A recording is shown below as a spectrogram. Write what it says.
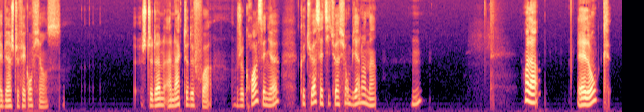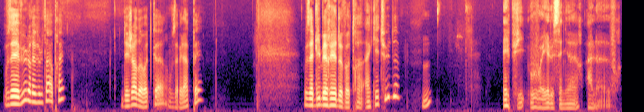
Eh bien je te fais confiance. Je te donne un acte de foi. Je crois, Seigneur, que tu as cette situation bien en main. Hmm? Voilà. Et donc, vous avez vu le résultat après? Déjà dans votre cœur, vous avez la paix. Vous êtes libéré de votre inquiétude. Hmm? Et puis, vous voyez le Seigneur à l'œuvre.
